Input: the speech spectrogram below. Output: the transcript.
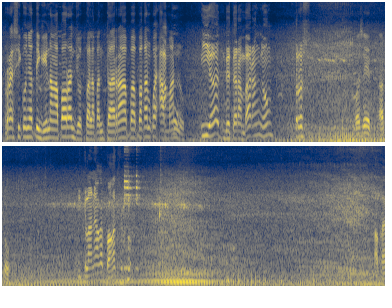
resikonya tinggi nang apa orang jot balapan darah apa apa? Kan kowe aman Aku- lo iya beda barang nyong. Terus kosit aduh. Iklannya akeh banget bro. Oke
